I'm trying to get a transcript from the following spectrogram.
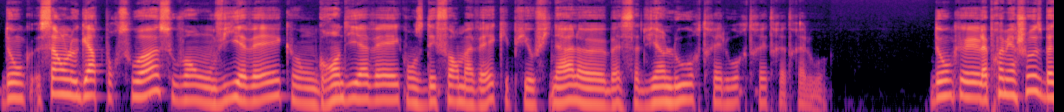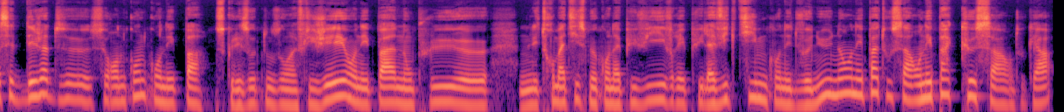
Donc ça, on le garde pour soi. Souvent, on vit avec, on grandit avec, on se déforme avec, et puis au final, euh, bah, ça devient lourd, très lourd, très, très, très lourd. Donc euh, la première chose, bah, c'est déjà de se rendre compte qu'on n'est pas ce que les autres nous ont infligé, on n'est pas non plus euh, les traumatismes qu'on a pu vivre et puis la victime qu'on est devenue. Non, on n'est pas tout ça, on n'est pas que ça en tout cas.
